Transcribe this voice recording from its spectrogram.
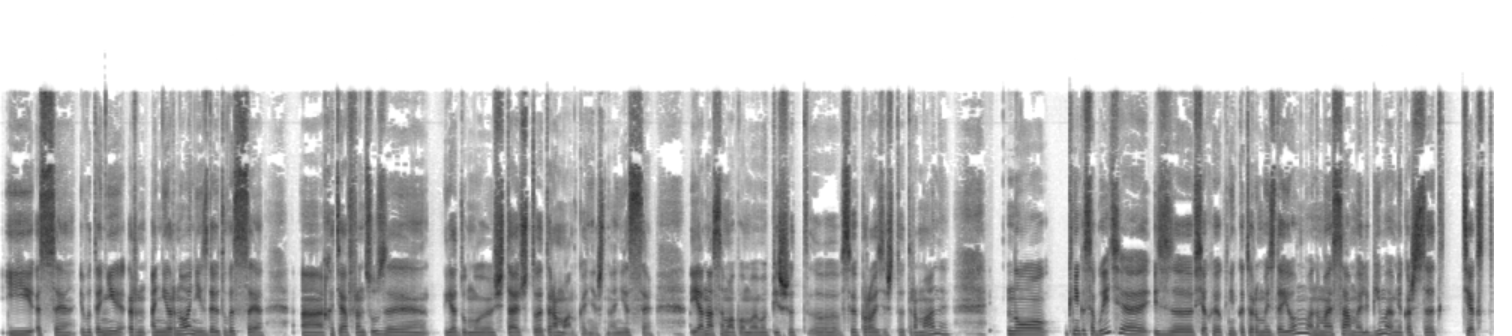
и эссе. И вот они, Анни Эрно, они издают в эссе. А, хотя французы, я думаю, считают, что это роман, конечно, а не эссе. И она сама, по-моему, пишет э, в своей прозе, что это романы. Но книга события из всех ее книг, которые мы издаем, она моя самая любимая. Мне кажется, текст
